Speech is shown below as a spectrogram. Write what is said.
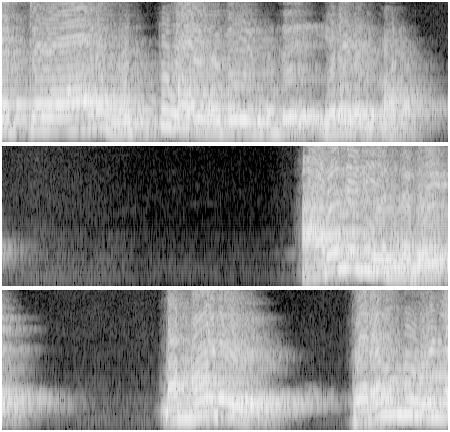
ஏற்றவாறு ஒத்து வாழ்வது என்பது இறை வழிபாடு. அறநெறி என்பது நம்மோடு பிறந்து உள்ள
